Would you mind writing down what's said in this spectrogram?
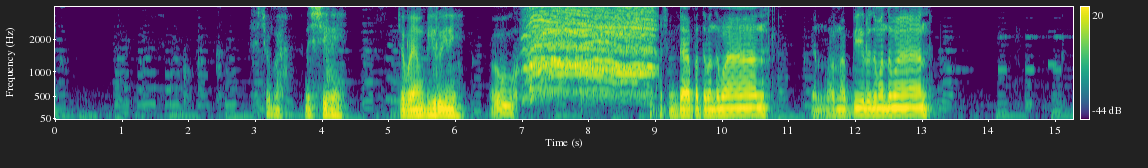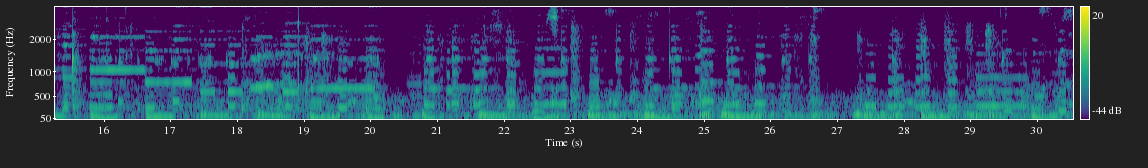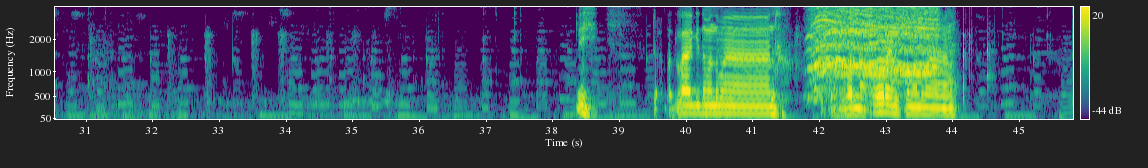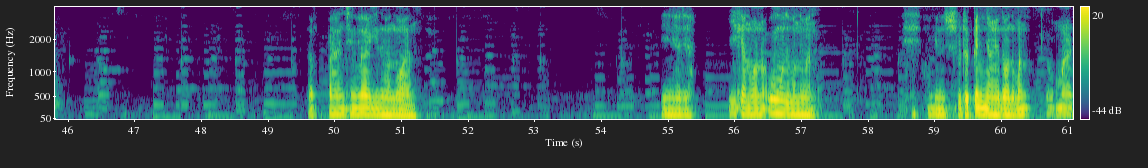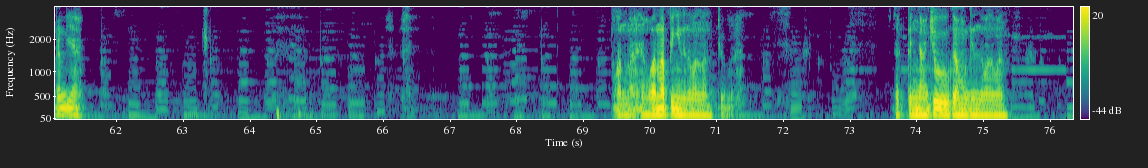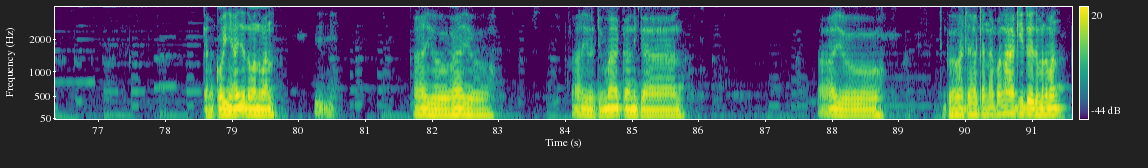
Coba di sini. Coba yang biru ini. Uh. Langsung dapat teman-teman. Ikan warna biru teman-teman Ih, dapat lagi teman-teman. Warna orange teman-teman. Kita pancing lagi teman-teman. Ini ada ikan warna ungu teman-teman. Mungkin sudah kenyang ya teman-teman. Makan dia. Warna yang warna pink ini teman-teman. Coba. Sudah kenyang juga mungkin teman-teman. Ikan koinnya aja teman-teman. Ayo ayo. Ayo dimakan ikan. Ayo. Di bawah ada ikan apa lagi tuh ya teman-teman?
